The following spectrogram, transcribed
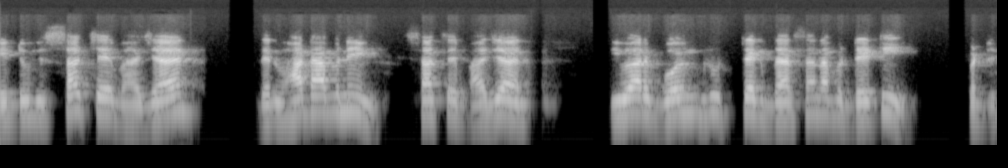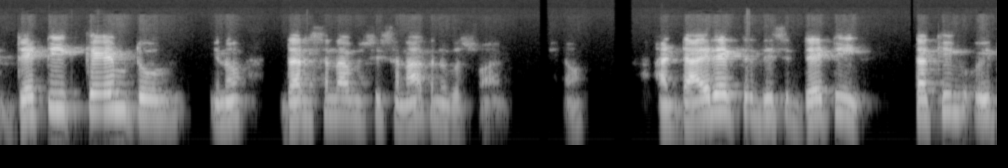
he doing such a bhajan, then what happening? Such a bhajan, you are going to take darshan of deity, but deity came to, you know, darshan of Sri Sanatana Goswami, you know, and direct this deity talking with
